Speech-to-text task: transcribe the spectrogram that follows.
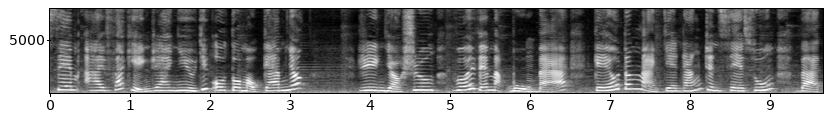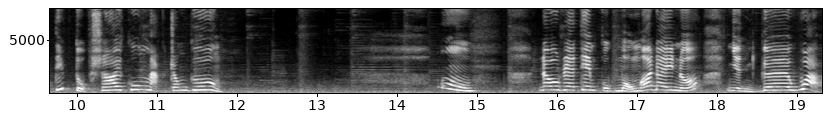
xem ai phát hiện ra nhiều chiếc ô tô màu cam nhất. Riêng giọt sương với vẻ mặt buồn bã kéo tấm màn che nắng trên xe xuống và tiếp tục soi khuôn mặt trong gương. Ừ, đâu ra thêm cục mụn ở đây nữa, nhìn ghê quá.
